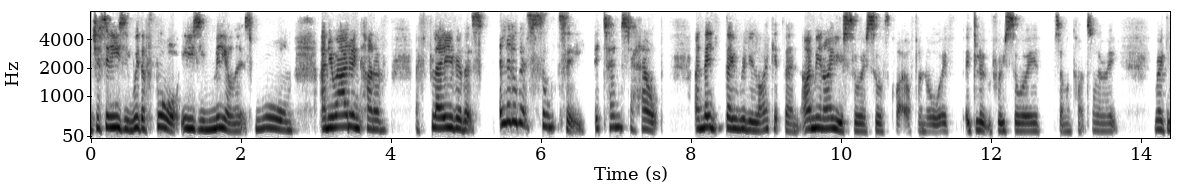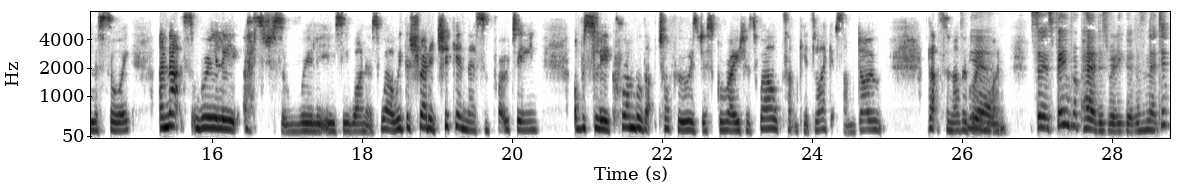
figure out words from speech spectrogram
just an easy with a fork, easy meal, and it's warm, and you're adding kind of a flavor that's a little bit salty, it tends to help. And they, they really like it then. I mean, I use soy sauce quite often, or if a gluten free soy, if someone can't tolerate regular soy. And that's really, it's just a really easy one as well. With the shredded chicken, there's some protein. Obviously, crumbled up tofu is just great as well. Some kids like it, some don't. That's another great yeah. one. So it's being prepared is really good, isn't it? Did,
